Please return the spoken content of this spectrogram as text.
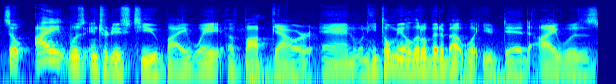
So I was introduced to you by way of Bob Gower, and when he told me a little bit about what you did, I was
